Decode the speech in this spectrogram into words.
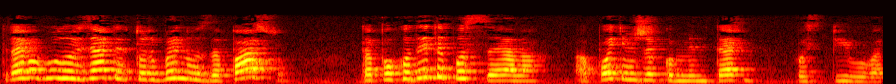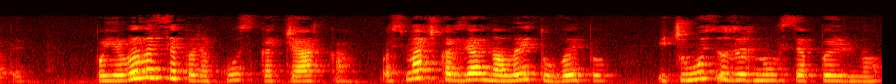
треба було взяти в торбину запасу та походити по селах, а потім вже коментар поспівувати. Появилася перекуска, чарка. Осьмачка взяв налиту, випив і чомусь озирнувся пильно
